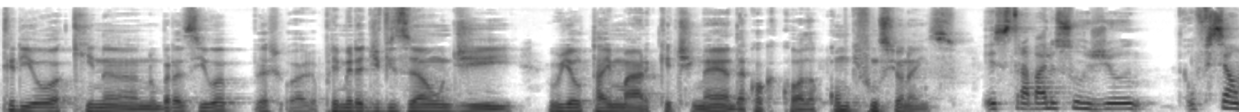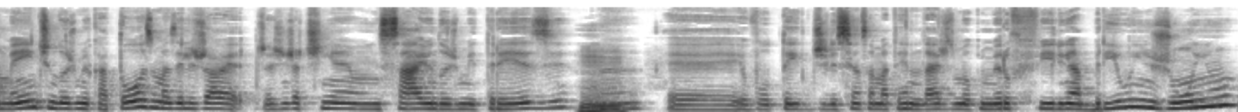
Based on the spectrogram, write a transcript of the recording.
criou aqui na- no Brasil a, a primeira divisão de real-time marketing, né, da Coca-Cola. Como que funciona isso? Esse trabalho surgiu oficialmente em 2014, mas ele já, a gente já tinha um ensaio em 2013. Né? É, eu voltei de licença maternidade do meu primeiro filho em abril e em junho,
